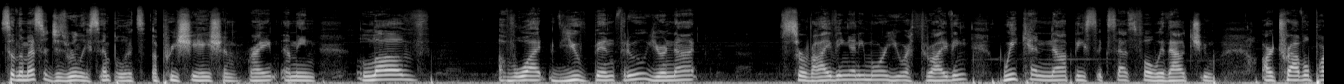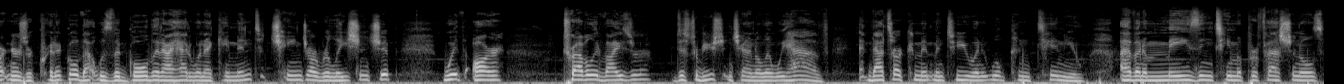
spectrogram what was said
So the message is really simple. It's appreciation, right? I mean, love of what you've been through. You're not surviving anymore. You are thriving. We cannot be successful without you. Our travel partners are critical. That was the goal that I had when I came in to change our relationship with our travel advisor distribution channel, and we have. And that's our commitment to you, and it will continue. I have an amazing team of professionals.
